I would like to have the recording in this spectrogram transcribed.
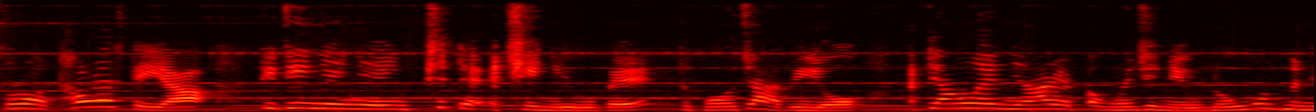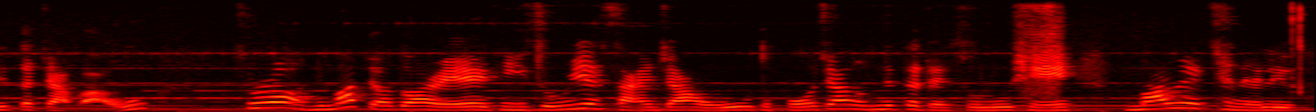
ဆိုတော့ Taurus တွေကတည်တည်ငြိမ်ငြိမ်ဖြစ်တဲ့အခြေအနေကိုပဲသဘောကျပြီးတော့အပြောင်းလဲများတဲ့ပတ်ဝန်းကျင်တွေကိုလုံးဝမနစ်သက်ကြပါဘူး။ဆိုတော့ညီမပြောသွားတဲ့ဒီ Zori ရဲ့ဆိုင်အကြောင်းကိုသဘောကျလို့နှစ်သက်တယ်ဆိုလို့ရှိရင်ညီမတို့ရဲ့ channel လေးကို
